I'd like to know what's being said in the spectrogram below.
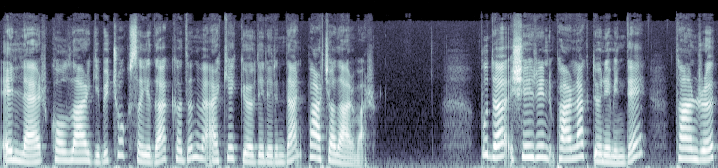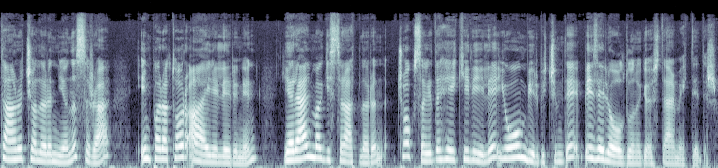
eller, kollar gibi çok sayıda kadın ve erkek gövdelerinden parçalar var. Bu da şehrin parlak döneminde tanrı, tanrıçaların yanı sıra imparator ailelerinin, yerel magistratların çok sayıda heykeliyle yoğun bir biçimde bezeli olduğunu göstermektedir.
